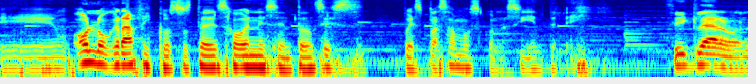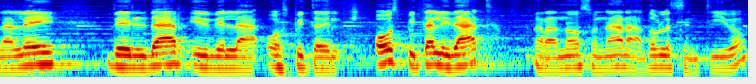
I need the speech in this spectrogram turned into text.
eh, holográficos ustedes jóvenes, entonces pues pasamos con la siguiente ley. Sí, claro, la ley del dar y de la hospital- hospitalidad, para no sonar a doble sentido,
